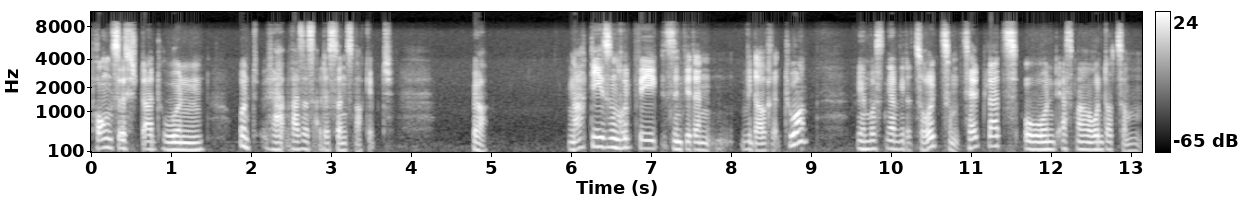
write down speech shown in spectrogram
Bronzestatuen und was es alles sonst noch gibt. Ja. Nach diesem Rückweg sind wir dann wieder retour. Wir mussten ja wieder zurück zum Zeltplatz und erstmal runter zum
